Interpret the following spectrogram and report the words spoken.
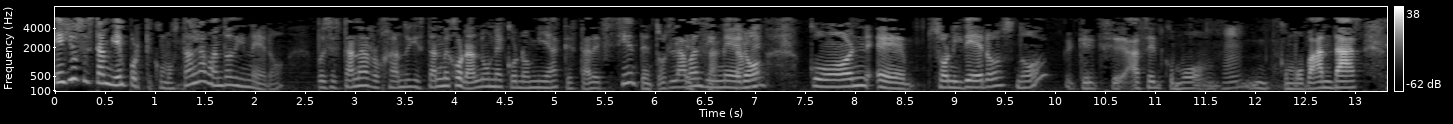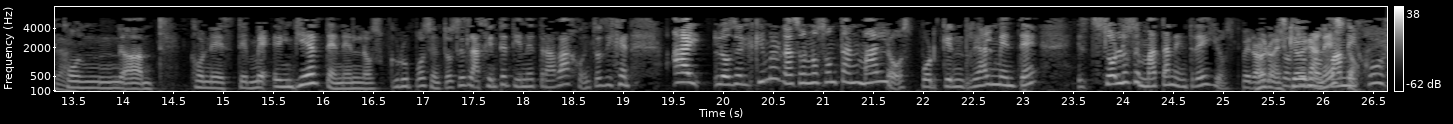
ellos están bien porque como están lavando dinero, pues están arrojando y están mejorando una economía que está deficiente. Entonces lavan dinero con eh, sonideros, ¿no? Que, que hacen como, como bandas, Claro. con um, con este me- invierten en los grupos, entonces la gente tiene trabajo. Entonces dije, ay, los del crimen organizado no son tan malos, porque realmente eh, solo se matan entre ellos, pero a bueno, es que oigan nos va esto. mejor.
